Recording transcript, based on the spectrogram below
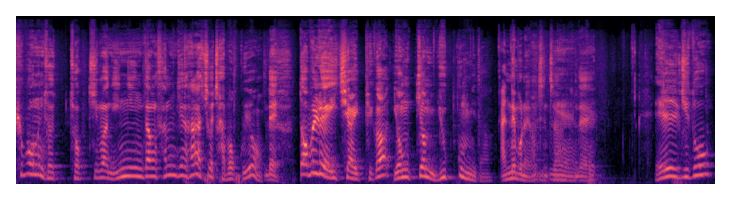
표본은 저- 적지만 이닝당 삼진 하나씩을 잡았고요. 네. WHIP가 0.69입니다. 안 내보내요 진짜. 예, 네. LG도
